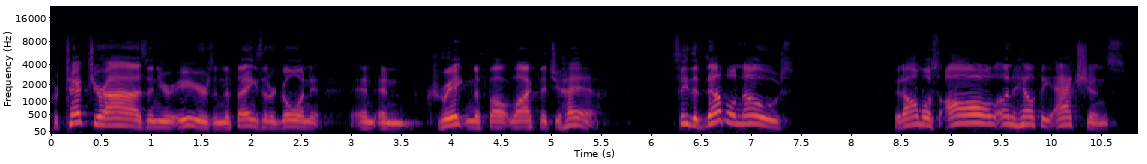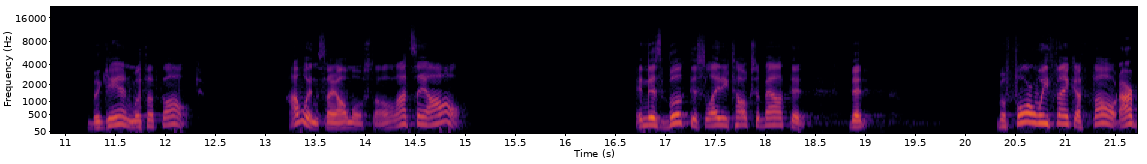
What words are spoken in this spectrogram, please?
Protect your eyes and your ears and the things that are going and, and creating the thought life that you have. See, the devil knows that almost all unhealthy actions begin with a thought. I wouldn't say almost all, I'd say all. In this book, this lady talks about that, that before we think a thought, our,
